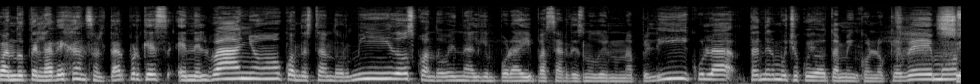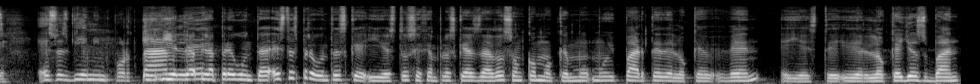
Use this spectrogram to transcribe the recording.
cuando te la dejan soltar, porque es en el baño, cuando están dormidos, cuando ven a alguien por ahí pasar desnudo en una película, tener mucho cuidado también con lo que vemos, Sí. eso es bien importante. Y, y la, la pregunta, estas preguntas que y estos ejemplos que has dado son como que mu- muy, parte de lo que ven y este y de lo que ellos van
